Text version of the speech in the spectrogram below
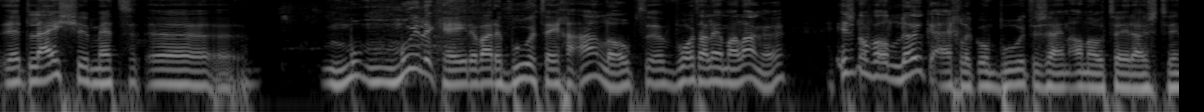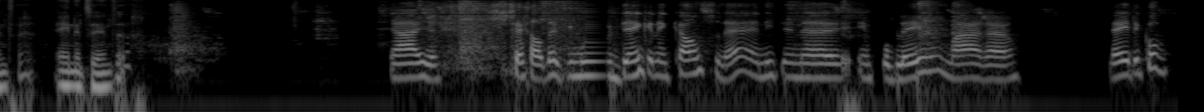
het lijstje met mo- moeilijkheden waar de boer tegenaan loopt, wordt alleen maar langer. Is het nog wel leuk eigenlijk om boer te zijn anno 2020, 21? Ja, je zegt altijd, je moet denken in kansen hè, en niet in, eh, in problemen. Maar eh, nee, er komt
